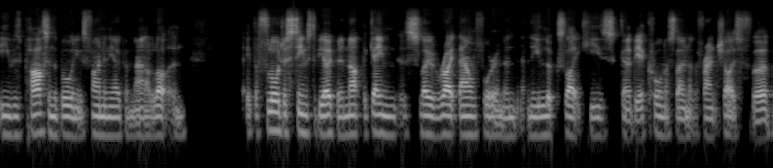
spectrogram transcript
he was passing the ball and he was finding the open man a lot. And the floor just seems to be opening up. The game has slowed right down for him, and, and he looks like he's going to be a cornerstone of the franchise for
